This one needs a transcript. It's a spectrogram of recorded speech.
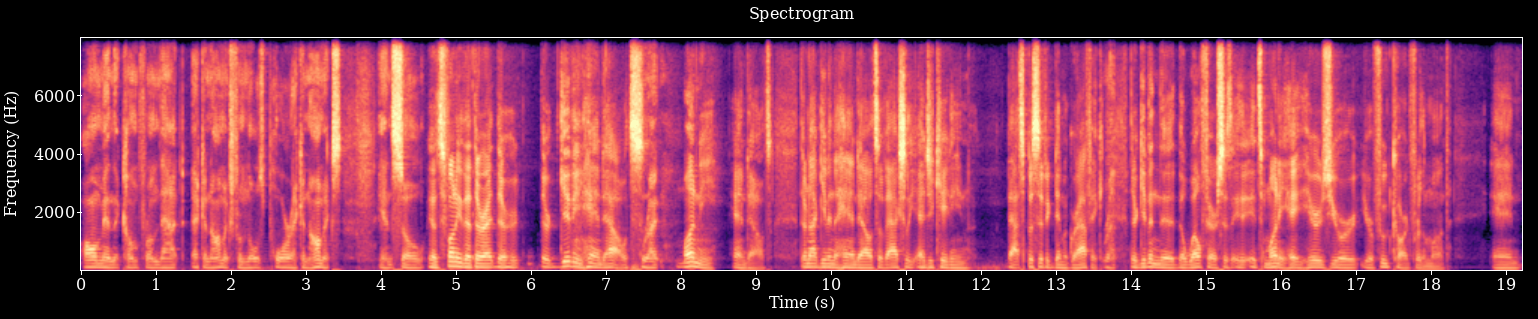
all men that come from that economics, from those poor economics, and so It's funny that they're at, they're they're giving handouts, right, money handouts. They're not giving the handouts of actually educating that specific demographic. Right. They're giving the the welfare system. It's money. Hey, here's your your food card for the month, and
